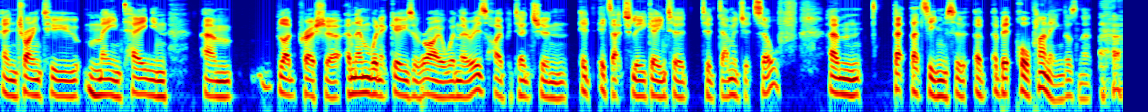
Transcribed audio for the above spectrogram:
in trying to maintain um, blood pressure and then when it goes awry or when there is hypertension it, it's actually going to to damage itself. Um, that that seems a, a, a, bit poor planning doesn't it?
